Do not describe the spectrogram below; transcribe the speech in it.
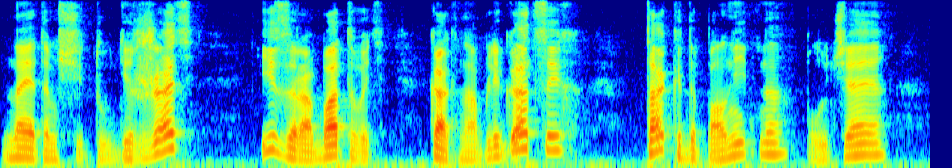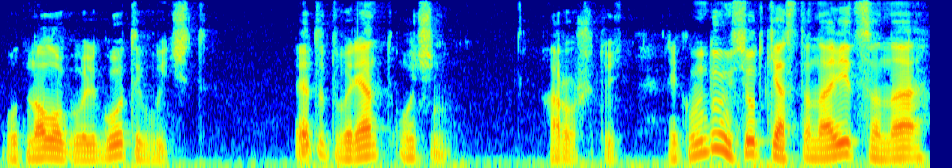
на этом счету держать и зарабатывать как на облигациях, так и дополнительно получая вот налоговые льготы вычет. Этот вариант очень хороший. То есть рекомендуем все-таки остановиться на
